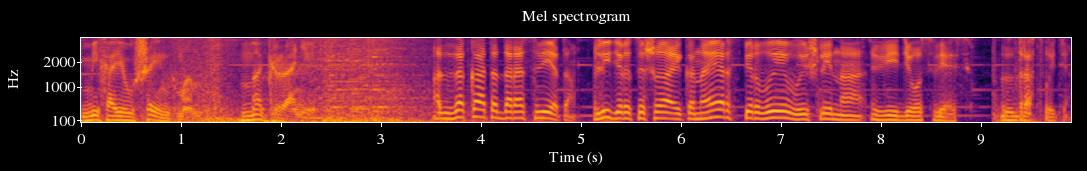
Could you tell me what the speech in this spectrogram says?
Михаил Шейнгман. На грани. От заката до рассвета лидеры США и КНР впервые вышли на видеосвязь. Здравствуйте.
